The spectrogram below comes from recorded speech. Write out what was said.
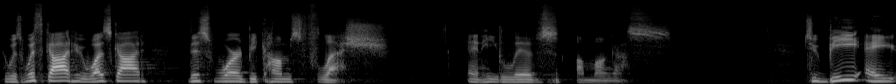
who was with God, who was God, this word becomes flesh, and he lives among us. To be a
